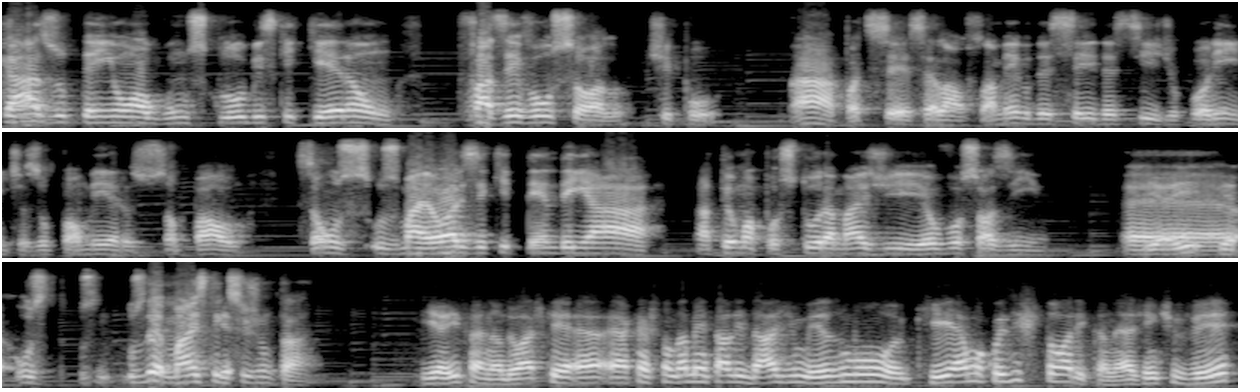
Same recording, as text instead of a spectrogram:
caso tenham alguns clubes que queiram fazer voo solo, tipo, ah, pode ser, sei lá, o Flamengo decide, decide o Corinthians, o Palmeiras, o São Paulo, são os, os maiores e que tendem a, a ter uma postura mais de eu vou sozinho. É, aí, os, os, os, demais têm que se juntar. E aí, Fernando, eu acho que é, é a questão da mentalidade mesmo, que é uma coisa histórica, né? A gente vê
